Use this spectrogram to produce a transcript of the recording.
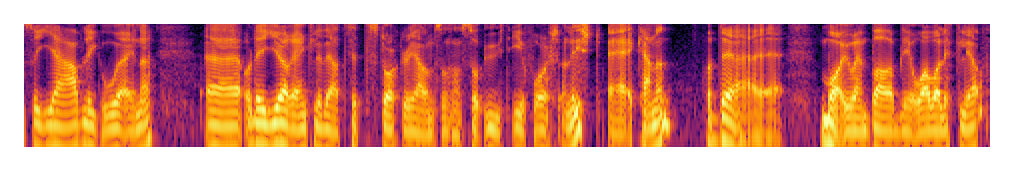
Så jævlig gode øyne. Uh, og det gjør egentlig det at sitt Stalker-hjelm sånn som så ut i Force Unleashed, er canon. Og det eh, må jo en bare bli overlykkelig av.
